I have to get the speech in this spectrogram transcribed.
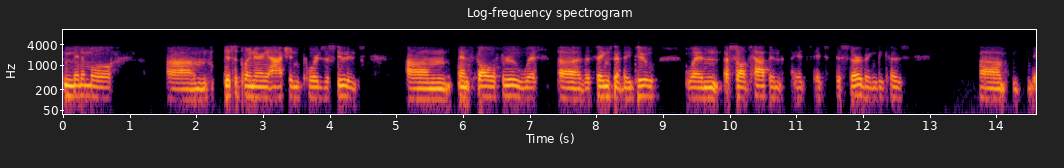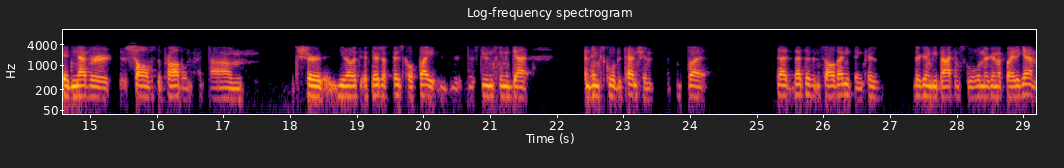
minimal um, disciplinary action towards the students um, and follow through with uh, the things that they do when assaults happen, it's it's disturbing because um, it never solves the problem. Um, sure, you know, if, if there's a physical fight, the student's going to get an in-school detention, but that that doesn't solve anything because they're going to be back in school and they're going to fight again.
